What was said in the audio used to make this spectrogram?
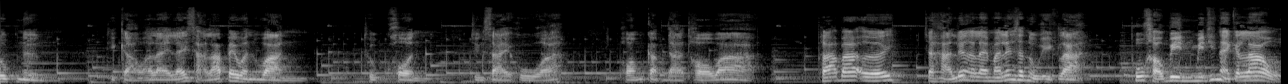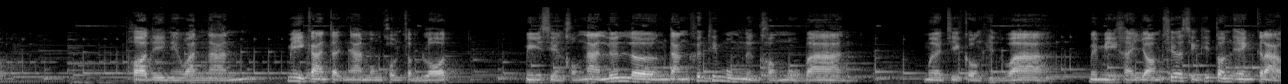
รูปหนึ่ง ที่กล่าวอะไรไร้สาระไปวันๆทุกคนจึงใส่หัว พร้อมกับด่าทอว่า พระบ้าเอ๋ยจะหาเรื่องอะไรมาเล่นสนุกอีกล่ะ ภูเขาบินมีที่ไหนกันเล่า พอดีในวันนั้น มีการจัดงานมงคลสมรส มีเสียงของงานลื่นเริงดังขึ้นที่มุมหนึ่งของหมู่บ้าน เมื่อจีกงเห็นว่าไม่มีใครยอมเชื่อสิ่งที่ตนเองกล่าว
